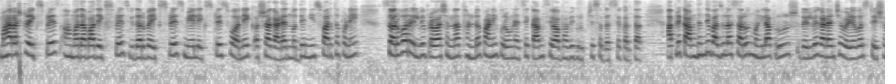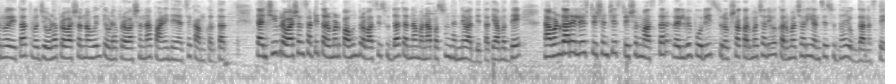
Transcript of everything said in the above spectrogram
Maharashtra express Ahmedabad express Vidarbha express mail express व अनेक अशा गाड्यांमध्ये निस्वार्थपणे सर्व रेल्वे प्रवाशांना थंड पाणी पुरवण्याचे काम सेवाभावी ग्रुपचे सदस्य करतात. आपले कामधंदे बाजूला सारून महिला पुरुष रेल्वे गाड्यांच्या वेळेवर स्टेशनवर येतात व जेवढ्या प्रवाशांना होईल तेवढ्या प्रवाशांना पाणी देण्याचे काम करतात. त्यांचीही प्रवाशांसाठी तळमळ पाहून प्रवासी सुद्धा त्यांना मनापासून धन्यवाद देतात. यामध्ये धावणगाव रेल्वे स्टेशनचे स्टेशन मास्तर रेल्वे पोलीस सुरक्षा कर्मचारी व कर्मचारी यांचे सुद्धा योगदान असते.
